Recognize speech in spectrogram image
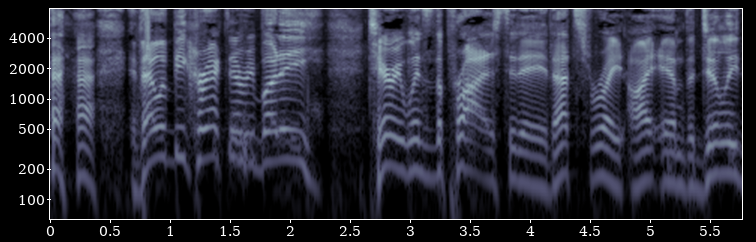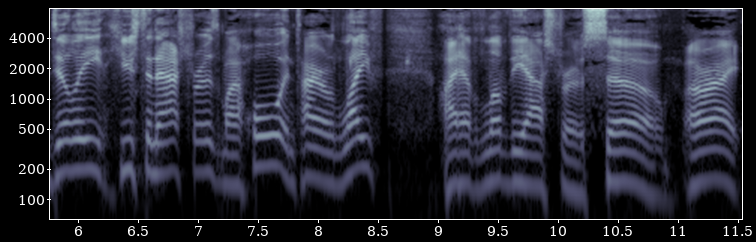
that would be correct, everybody. Terry wins the prize today. That's right. I am the Dilly Dilly Houston Astros my whole entire life. I have loved the Astros. So, all right.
